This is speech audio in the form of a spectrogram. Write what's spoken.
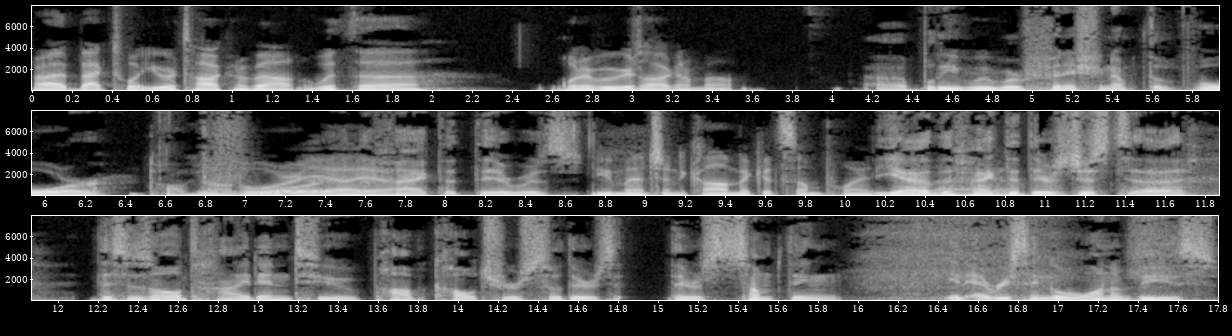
All right, back to what you were talking about with uh whatever we were talking about. I believe we were finishing up the Vore talking The on Vore, yeah, and the yeah. fact that there was You mentioned comic at some point. yeah the uh, fact yeah. that there's just uh, this is all tied into pop culture. So there's there's something in every single one of these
